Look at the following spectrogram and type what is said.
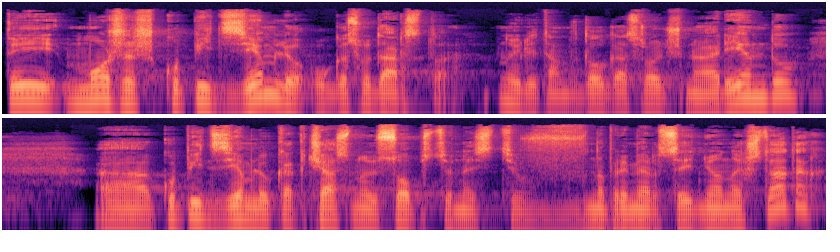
Ты можешь купить землю у государства, ну или там в долгосрочную аренду, а, купить землю как частную собственность, в, например, в Соединенных Штатах,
